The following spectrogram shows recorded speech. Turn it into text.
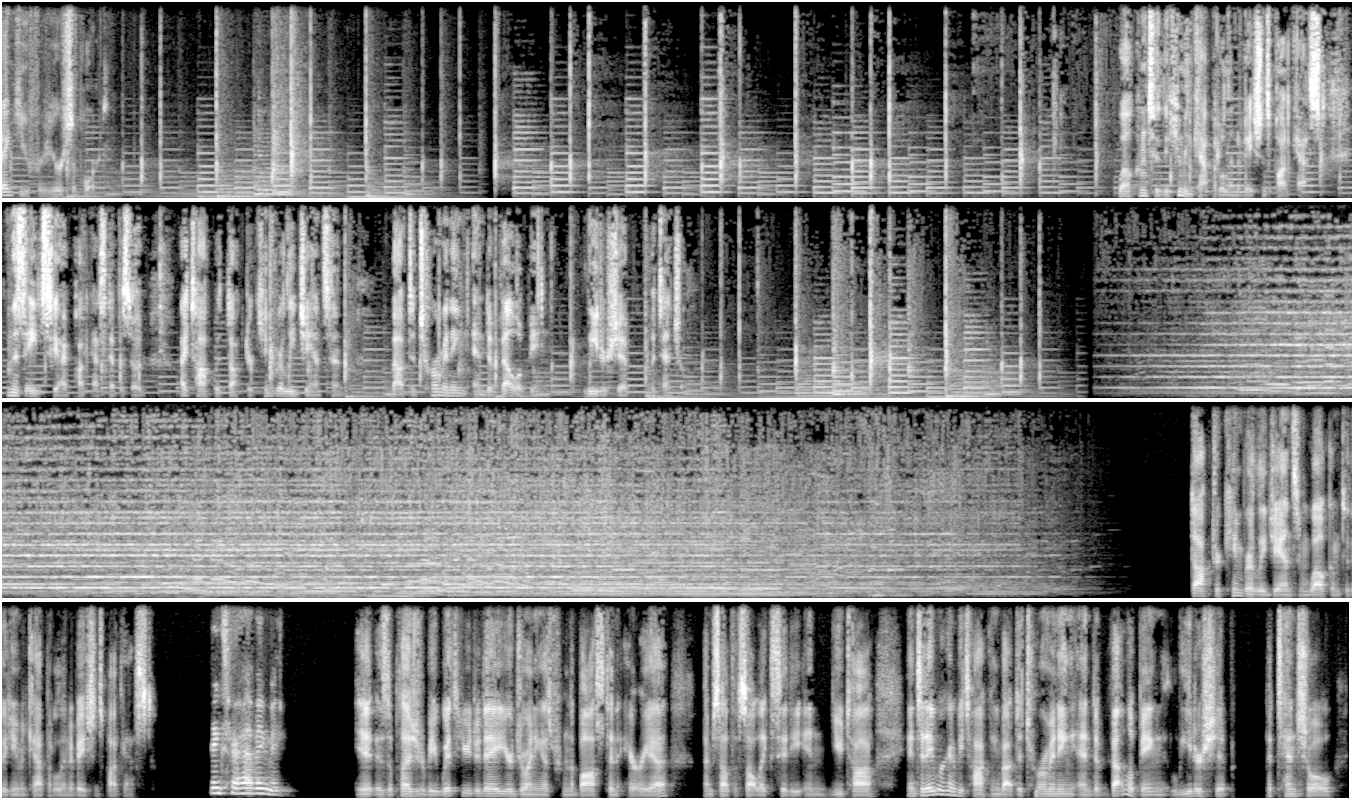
Thank you for your support. Welcome to the Human Capital Innovations Podcast. In this HCI podcast episode, I talk with Dr. Kimberly Janson about determining and developing leadership potential. Dr. Kimberly Janson, welcome to the Human Capital Innovations Podcast. Thanks for having me. It is a pleasure to be with you today. You're joining us from the Boston area. I'm south of Salt Lake City in Utah. And today we're going to be talking about determining and developing leadership potential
